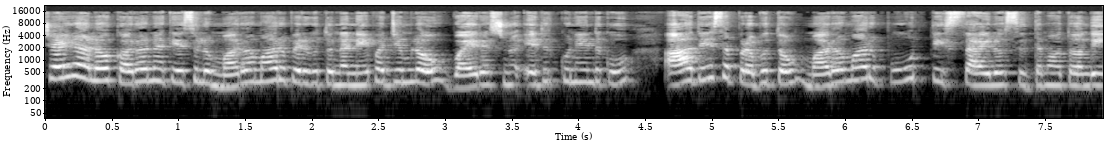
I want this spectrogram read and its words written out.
చైనాలో కరోనా కేసులు మరోమారు పెరుగుతున్న నేపథ్యంలో వైరస్ను ఎదుర్కొనేందుకు ఆ దేశ ప్రభుత్వం మరోమారు పూర్తి స్థాయిలో సిద్దమవుతోంది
